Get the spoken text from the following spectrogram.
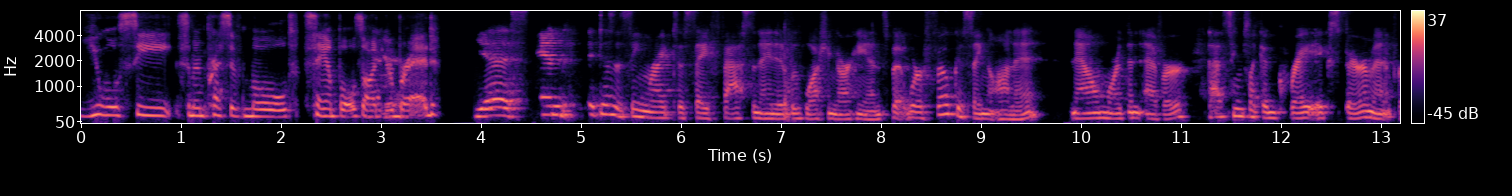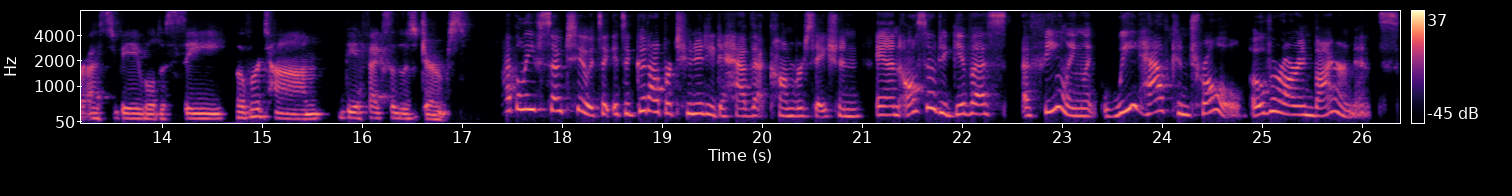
you will see some impressive mold samples on your bread. Yes. And it doesn't seem right to say fascinated with washing our hands, but we're focusing on it now more than ever. That seems like a great experiment for us to be able to see over time the effects of those germs. I believe so too. It's a it's a good opportunity to have that conversation and also to give us a feeling like we have control over our environments.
